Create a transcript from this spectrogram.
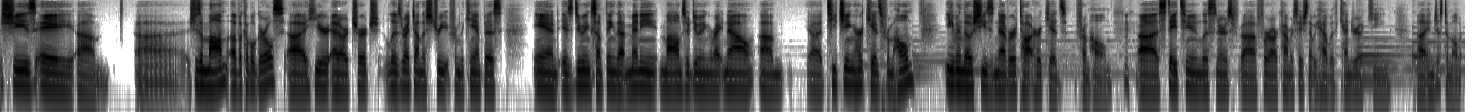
she's a um, uh, she's a mom of a couple girls uh, here at our church. Lives right down the street from the campus, and is doing something that many moms are doing right now, um, uh, teaching her kids from home even though she's never taught her kids from home. uh, stay tuned, listeners, uh, for our conversation that we have with Kendra Keene uh, in just a moment.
